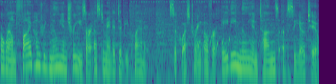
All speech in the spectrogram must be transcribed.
around 500 million trees are estimated to be planted, sequestering over 80 million tons of CO2.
